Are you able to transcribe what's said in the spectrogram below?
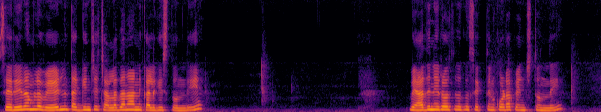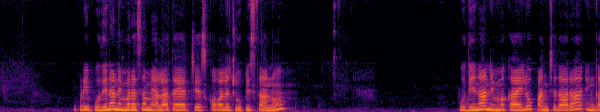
శరీరంలో వేడిని తగ్గించి చల్లదనాన్ని కలిగిస్తుంది. వ్యాధి నిరోధక శక్తిని కూడా పెంచుతుంది. ఇప్పుడు ఈ పుదీనా నిమ్మరసం ఎలా తయారు చేసుకోవాలో చూపిస్తాను. పుదీనా నిమ్మకాయలు పంచదార ఇంకా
